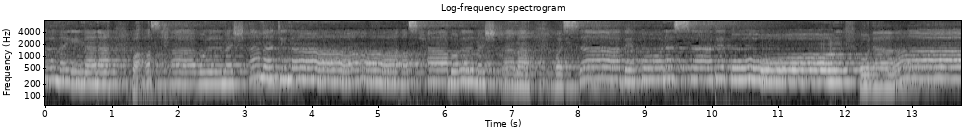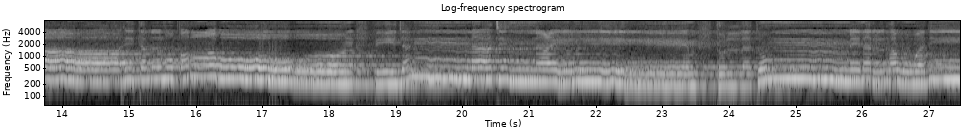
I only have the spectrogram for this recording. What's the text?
الميمنة وأصحاب المشأمة ما أصحاب المشأمة والسابقون السابقون أولئك المقربون في جنات النعيم ثلة من الأولين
